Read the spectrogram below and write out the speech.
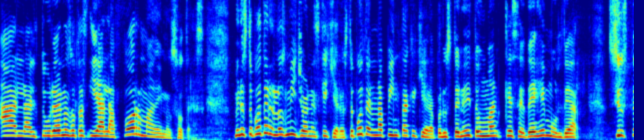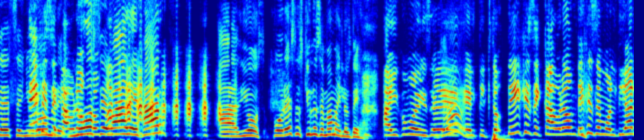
a la altura de nosotras y a la forma de nosotras. Mira, usted puede tener los millones que quiera, usted puede tener la pinta que quiera, pero usted necesita un man que se deje moldear. Si usted, señor Déjese, hombre, cabrón, no con- se va a dejar, adiós. Por eso es que uno se mama y los deja. Ahí como dice el TikTok, déjese cabrón, déjese moldear.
